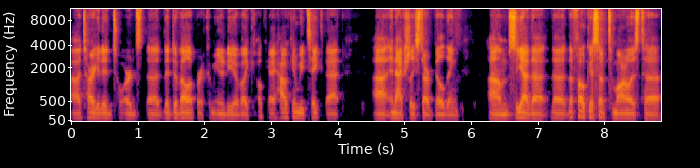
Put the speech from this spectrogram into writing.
uh, targeted towards the the developer community of like, okay, how can we take that uh, and actually start building? Um, so yeah, the the the focus of tomorrow is to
